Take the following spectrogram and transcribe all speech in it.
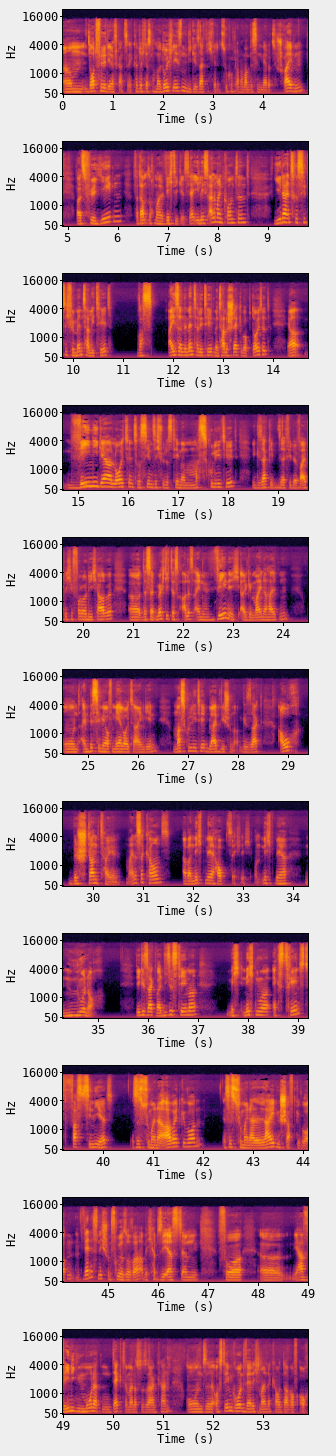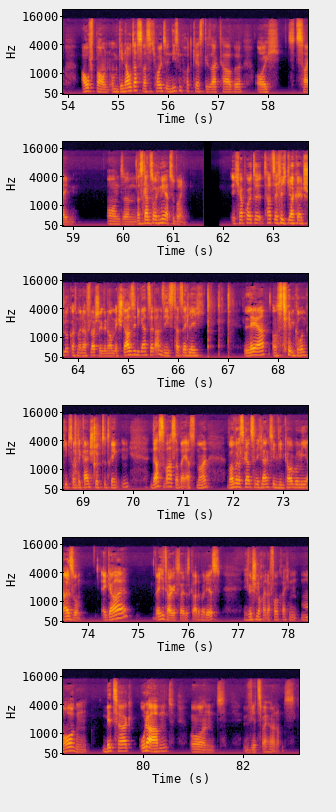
Ähm, dort findet ihr das Ganze. Ihr könnt euch das nochmal durchlesen. Wie gesagt, ich werde in Zukunft auch nochmal ein bisschen mehr dazu schreiben, weil es für jeden verdammt nochmal wichtig ist. Ja? Ihr lest alle meinen Content, jeder interessiert sich für Mentalität, was eiserne Mentalität, mentale Stärke überhaupt bedeutet. Ja, weniger Leute interessieren sich für das Thema Maskulinität. Wie gesagt, gibt sehr viele weibliche Follower, die ich habe. Äh, deshalb möchte ich das alles ein wenig allgemeiner halten und ein bisschen mehr auf mehr Leute eingehen. Maskulinität bleibt, wie schon gesagt, auch Bestandteil meines Accounts, aber nicht mehr hauptsächlich und nicht mehr nur noch. Wie gesagt, weil dieses Thema mich nicht nur extremst fasziniert, es ist zu meiner Arbeit geworden. Es ist zu meiner Leidenschaft geworden, wenn es nicht schon früher so war, aber ich habe sie erst ähm, vor äh, ja, wenigen Monaten entdeckt, wenn man das so sagen kann. Und äh, aus dem Grund werde ich meinen Account darauf auch aufbauen, um genau das, was ich heute in diesem Podcast gesagt habe, euch zu zeigen. Und ähm, das Ganze euch näher zu bringen. Ich habe heute tatsächlich gar keinen Schluck aus meiner Flasche genommen. Ich starre sie die ganze Zeit an. Sie ist tatsächlich leer. Aus dem Grund gibt es heute keinen Schluck zu trinken. Das war's aber erstmal. Wollen wir das Ganze nicht langziehen wie ein Kaugummi? Also, egal, welche Tageszeit es gerade bei dir ist, ich wünsche noch einen erfolgreichen Morgen, Mittag oder Abend und wir zwei hören uns.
